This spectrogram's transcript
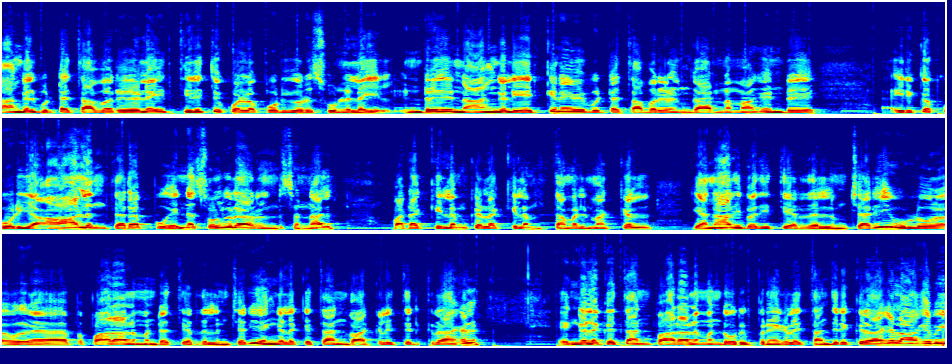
நாங்கள் விட்ட தவறுகளை திருத்திக் கொள்ளக்கூடிய ஒரு சூழ்நிலையில் இன்று நாங்கள் ஏற்கனவே விட்ட தவறுகளின் காரணமாக இன்று இருக்கக்கூடிய ஆளும் தரப்பு என்ன சொல்கிறார்கள் என்று சொன்னால் வடக்கிலும் கிழக்கிலும் தமிழ் மக்கள் ஜனாதிபதி தேர்தலிலும் சரி உள்ளூர் பாராளுமன்ற தேர்தலிலும் சரி எங்களுக்குத்தான் வாக்களித்திருக்கிறார்கள். எங்களுக்குத்தான் பாராளுமன்ற உறுப்பினர்களை தந்திருக்கிறார்கள். ஆகவே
